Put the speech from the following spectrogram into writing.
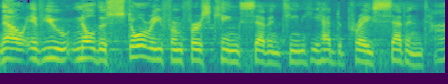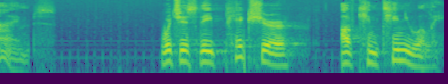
Now, if you know the story from 1 Kings 17, he had to pray seven times, which is the picture of continually.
